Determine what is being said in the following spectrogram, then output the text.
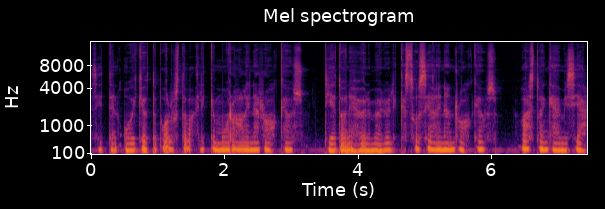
Sitten oikeutta puolustava, eli moraalinen rohkeus. Tietoinen hölmöily, eli sosiaalinen rohkeus. Vastoinkäymisiä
